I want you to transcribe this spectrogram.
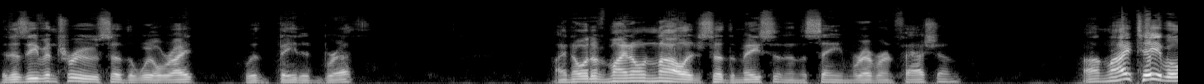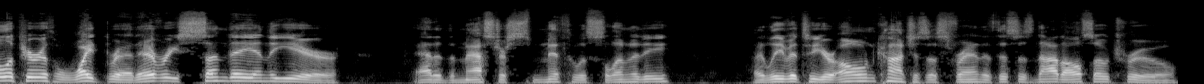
It is even true, said the wheelwright, with bated breath. I know it of mine own knowledge, said the mason in the same reverent fashion. On my table appeareth white bread every Sunday in the year, added the master smith with solemnity. I leave it to your own consciousness, friend, if this is not also true.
